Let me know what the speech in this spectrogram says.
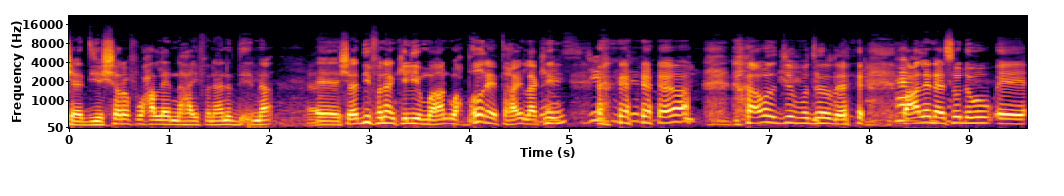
shaadiye sharaf waxaan leenahay fanaanadeenna ee, shaadiye fanaan keliya maahan wax badan ay tahay laakiin wada jiif ma jirne waxaan leenahay soo dhawow ee,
